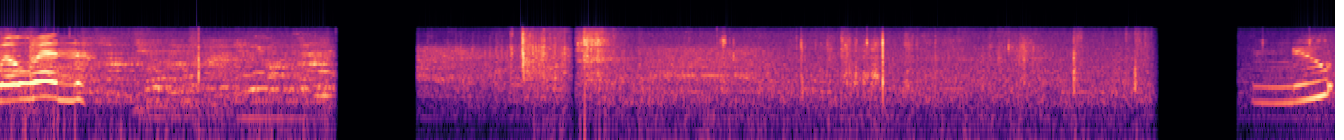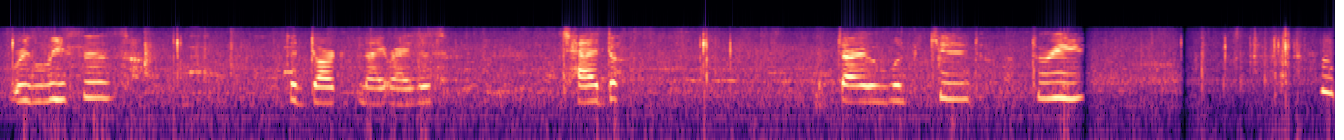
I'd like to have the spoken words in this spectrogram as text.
one. New releases. The Dark Knight Rises. Ted. Wimpy Kid. Three. Hmm.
